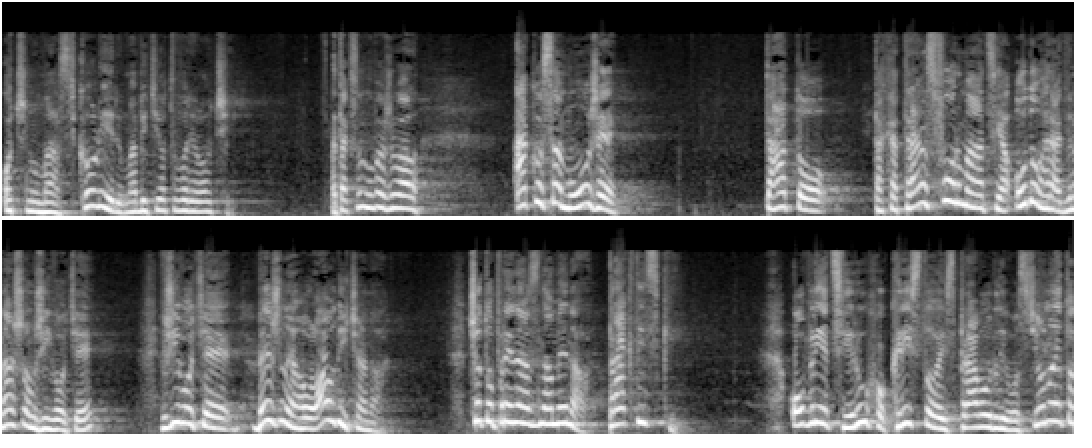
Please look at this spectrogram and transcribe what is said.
Očnú masť, kolírium, aby ti otvoril oči. A tak som uvažoval, ako sa môže táto taká transformácia odohrať v našom živote, v živote bežného Laudičana. Čo to pre nás znamená? Prakticky. Oblieť si rucho Kristovej spravodlivosti. Ono je to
